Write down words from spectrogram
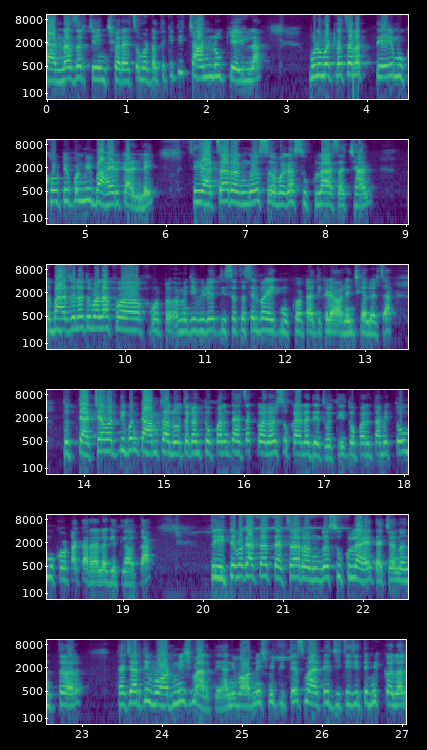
त्यांना जर चेंज करायचं म्हटलं तर किती छान लुक येईल ना. म्हणून म्हटलं चला ते मुखवटे पण मी बाहेर काढले. तर याचा रंग बघा सुकला असा छान. तर बाजूला तुम्हाला फोटो म्हणजे व्हिडिओ दिसत असेल बघा एक मुखवटा तिकडे ऑरेंज कलरचा तर त्याच्यावरती पण काम चालू होतं कारण तोपर्यंत ह्याचा कलर सुकायला देत होती. तोपर्यंत आम्ही तो मुखवटा करायला घेतला होता. तर इथे बघा आता त्याचा रंग सुकलाय. त्याच्यानंतर त्याच्यावरती वॉर्निश मारते. आणि वॉर्निश मी तिथेच मारते जिथे जिथे मी कलर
